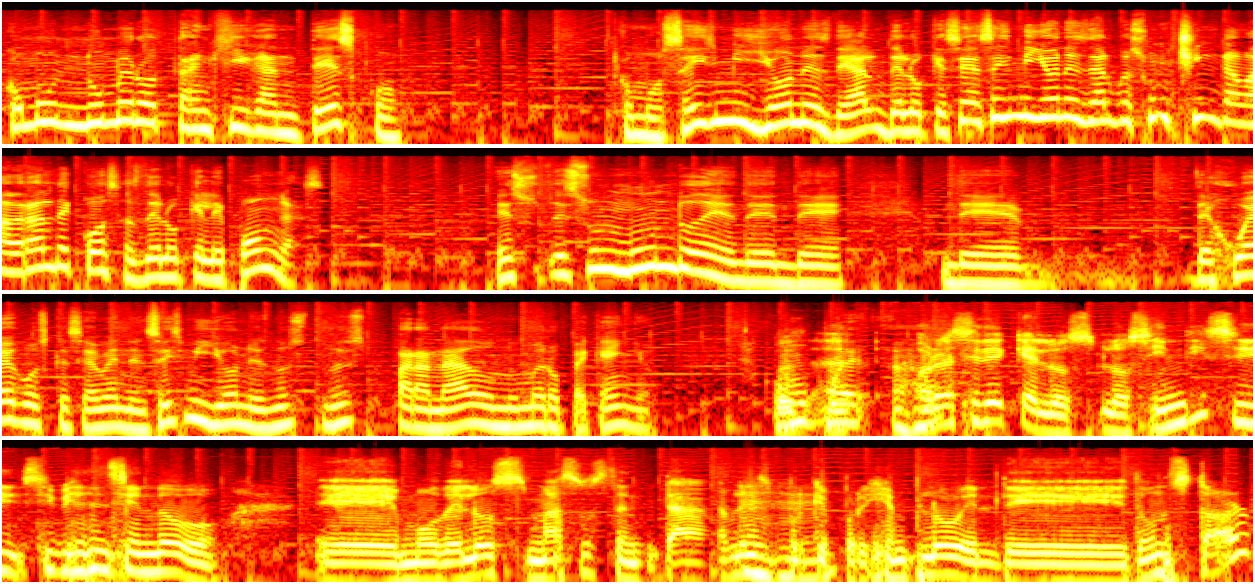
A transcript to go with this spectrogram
cómo un número tan gigantesco? Como 6 millones de algo, de lo que sea. 6 millones de algo es un chingamadral de cosas, de lo que le pongas. Es, es un mundo de, de, de, de, de juegos que se venden. 6 millones, no es, no es para nada un número pequeño. ¿Cómo Pues, puede- ajá. ahora sí de que los, los indies sí, sí vienen siendo eh, modelos más sustentables, porque por ejemplo el de Don't Starve,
